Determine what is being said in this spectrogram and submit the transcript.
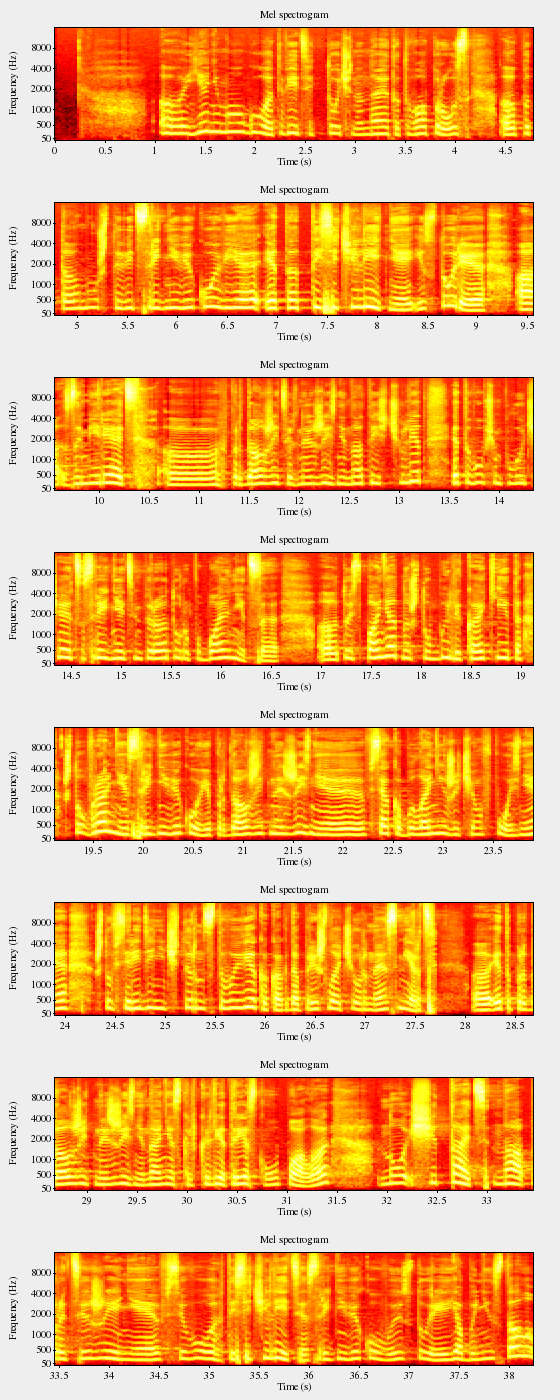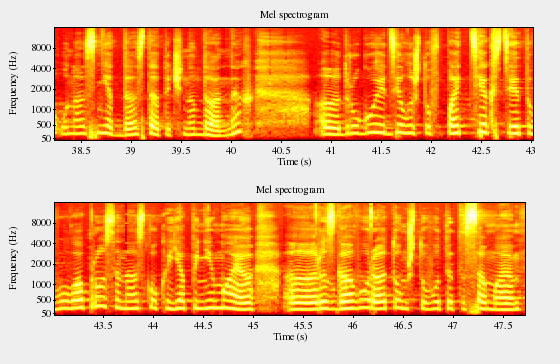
Э, я не могу ответить точно на этот вопрос, э, потому что ведь средневековье – это тысячелетняя история, а замерять э, продолжительность жизни на тысячу лет – это, в общем, получается средняя температура по больнице. То есть понятно, что были какие-то, что в раннее средневековье продолжительность жизни всяко была ниже, чем в позднее, что в середине XIV века, когда пришла черная смерть, эта продолжительность жизни на несколько лет резко упала, но считать на протяжении всего тысячелетия средневековой истории я бы не стала, у нас нет достаточно данных. Э, другое дело, что в подтексте этого вопроса, насколько я понимаю, э, разговор о том, что вот это самое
